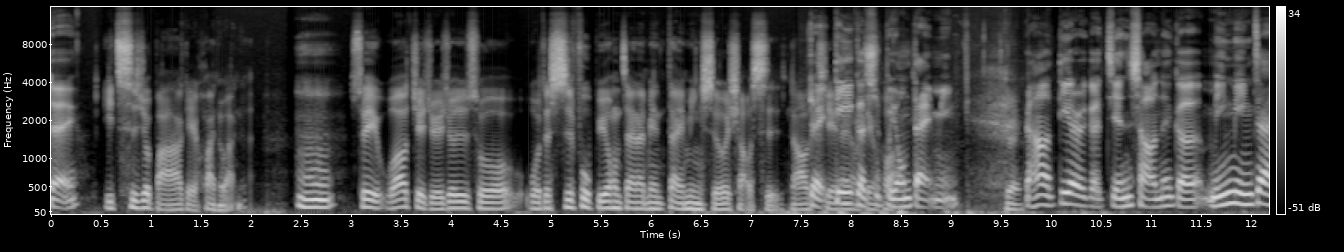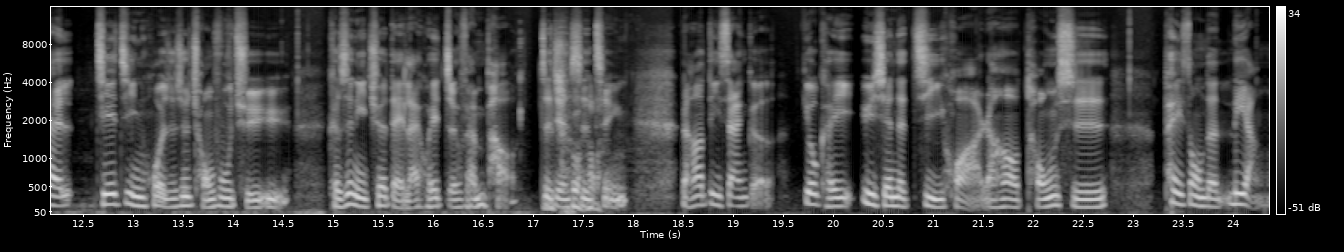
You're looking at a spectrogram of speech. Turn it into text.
对，一次就把它给换完了。嗯，所以我要解决就是说，我的师傅不用在那边待命十二小时，然后对，第一个是不用待命，对，然后第二个减少那个明明在接近或者是重复区域，可是你却得来回折返跑这件事情，然后第三个又可以预先的计划，然后同时配送的量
